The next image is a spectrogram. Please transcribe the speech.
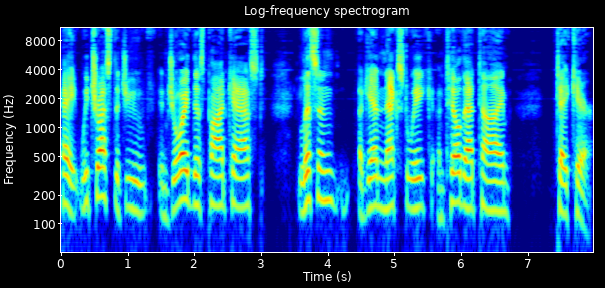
Hey, we trust that you've enjoyed this podcast. Listen again next week. Until that time, take care.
